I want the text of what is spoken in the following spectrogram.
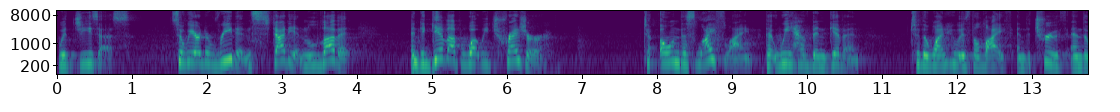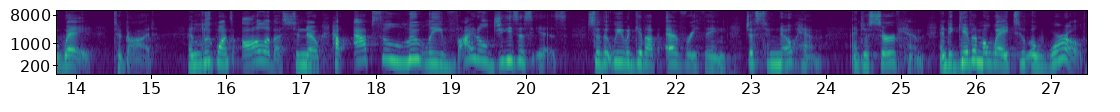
with Jesus. So we are to read it and study it and love it and to give up what we treasure to own this lifeline that we have been given to the one who is the life and the truth and the way to God. And Luke wants all of us to know how absolutely vital Jesus is so that we would give up everything just to know him and to serve him and to give him away to a world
